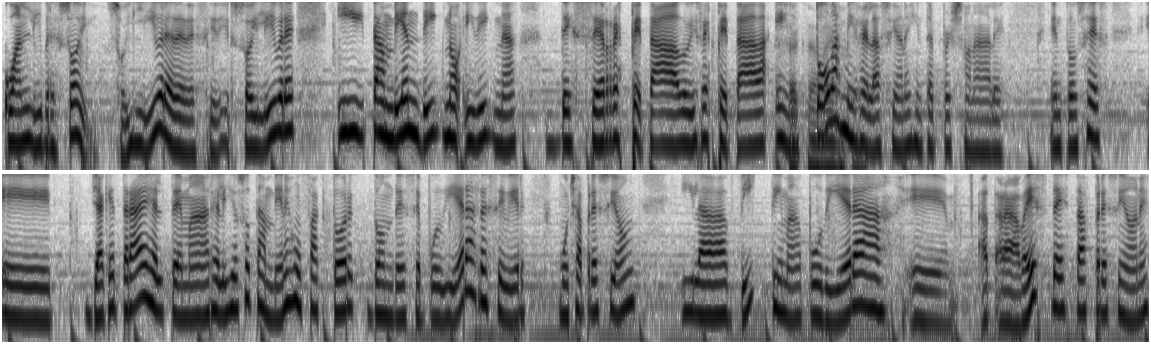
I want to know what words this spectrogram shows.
cuán libre soy. Soy libre de decidir, soy libre y también digno y digna de ser respetado y respetada en todas mis relaciones interpersonales. Entonces, eh, ya que traes el tema religioso, también es un factor donde se pudiera recibir mucha presión y la víctima pudiera, eh, a través de estas presiones,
